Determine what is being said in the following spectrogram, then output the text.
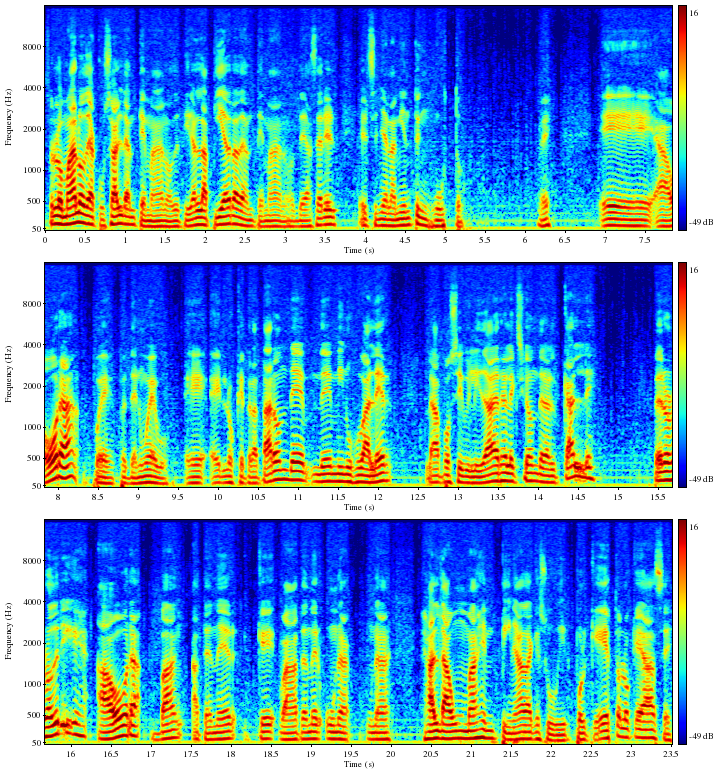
Eso es lo malo de acusar de antemano, de tirar la piedra de antemano, de hacer el, el señalamiento injusto. Eh, ahora, pues, pues de nuevo, los que trataron de, de minusvaler la posibilidad de reelección del alcalde, Pedro Rodríguez, ahora van a tener que, van a tener una, una jalda aún más empinada que subir, porque esto lo que hace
